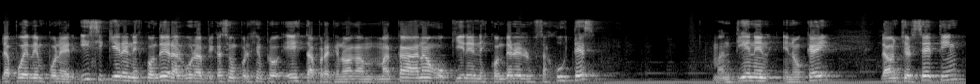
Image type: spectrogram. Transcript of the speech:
la pueden poner. Y si quieren esconder alguna aplicación, por ejemplo esta para que no hagan macana o quieren esconder los ajustes, mantienen en OK, Launcher Setting,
